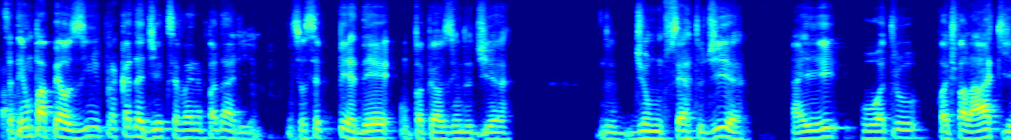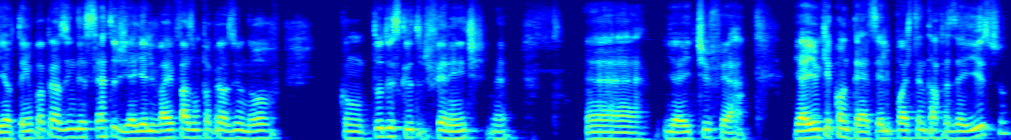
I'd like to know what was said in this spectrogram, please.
você tem um papelzinho para cada dia que você vai na padaria. E se você perder um papelzinho do dia do, de um certo dia, aí o outro pode falar que eu tenho um papelzinho desse certo dia, e ele vai e faz um papelzinho novo, com tudo escrito diferente, né? É, e aí te ferra. E aí o que acontece? Ele pode tentar fazer isso,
